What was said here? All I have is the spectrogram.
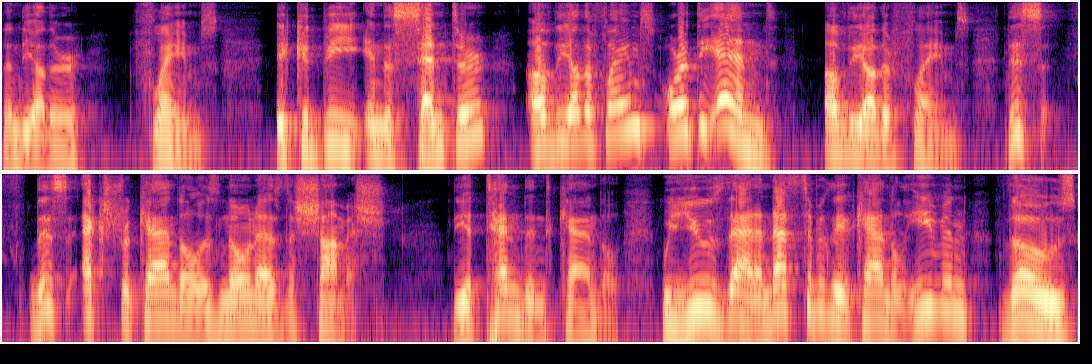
than the other flames. It could be in the center of the other flames or at the end of the other flames. This, this extra candle is known as the shamish, the attendant candle. We use that, and that's typically a candle. Even those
